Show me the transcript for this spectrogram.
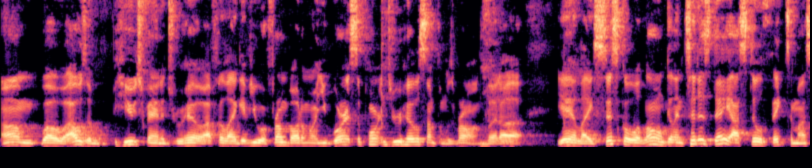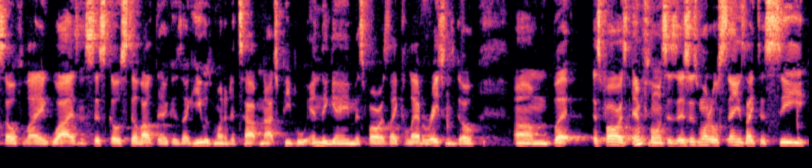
Um, well, I was a huge fan of Dru Hill. I feel like if you were from Baltimore and you weren't supporting Dru Hill, something was wrong. But uh, yeah, like Sisqó alone, and to this day, I still think to myself like, why isn't Sisqó still out there? Because like he was one of the top notch people in the game as far as like collaborations go. Um, but as far as influences, it's just one of those things like to see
